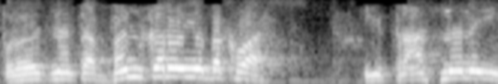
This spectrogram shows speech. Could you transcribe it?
Purohit ने कहा, बंद करो ये बकवास, ये प्रार्थना नहीं।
